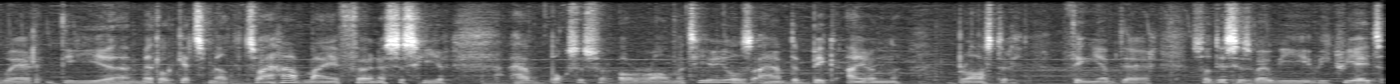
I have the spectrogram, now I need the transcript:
where the uh, metal gets melted. So I have my furnaces here, I have boxes for all raw materials, I have the big iron blaster thingy up there. So this is where we, we create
